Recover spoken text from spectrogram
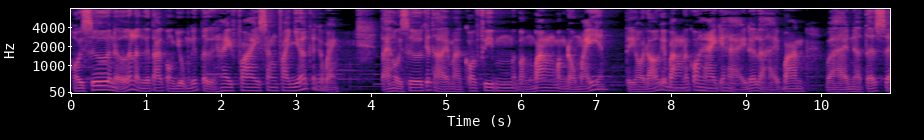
Hồi xưa nữa là người ta còn dùng cái từ hai file săn file nhớt các bạn. Tại hồi xưa cái thời mà coi phim bằng băng bằng đầu máy á, thì hồi đó cái băng nó có hai cái hệ đó là hệ ban và hệ ntc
